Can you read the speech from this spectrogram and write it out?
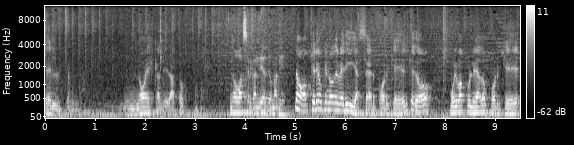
él mm, no es candidato. No va a ser candidato Macri. No, creo que no debería ser, porque él quedó muy vapuleado porque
